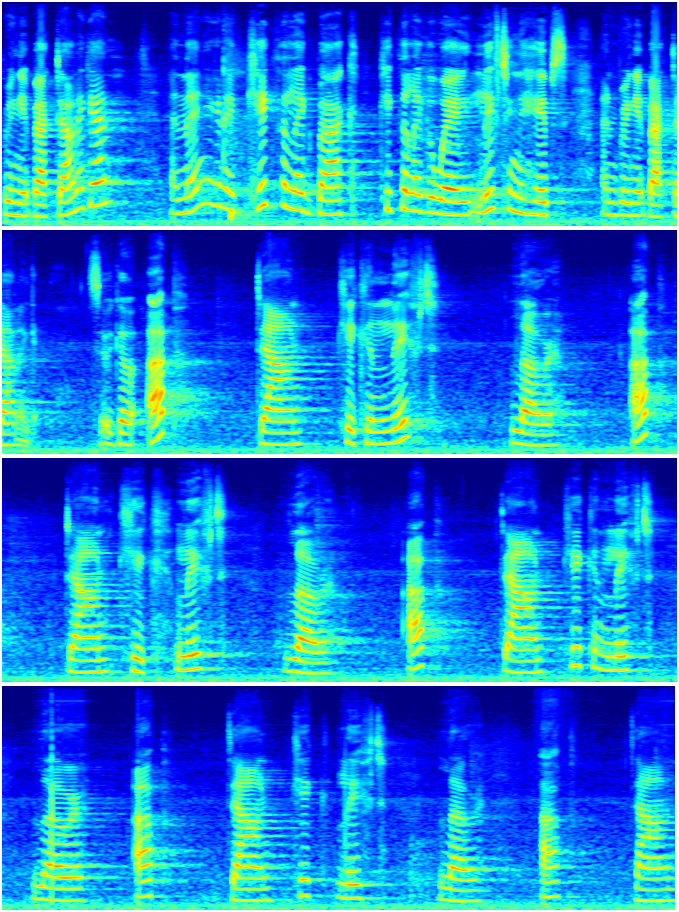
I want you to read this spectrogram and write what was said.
Bring it back down again. And then you're going to kick the leg back, kick the leg away, lifting the hips, and bring it back down again. So we go up, down, kick and lift, lower. Up, down, kick, lift, lower. Up, down, kick and lift, lower, up, down, kick, lift, lower, up, down,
